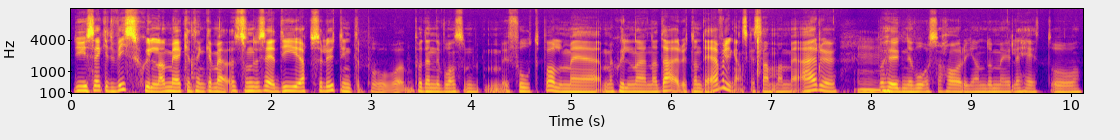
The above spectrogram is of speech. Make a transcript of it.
det är ju säkert viss skillnad men jag kan tänka mig, som du säger, det är ju absolut inte på, på den nivån som i fotboll med, med skillnaderna där utan det är väl ganska samma med, är du Mm. på hög nivå så har du ju ändå möjlighet att,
